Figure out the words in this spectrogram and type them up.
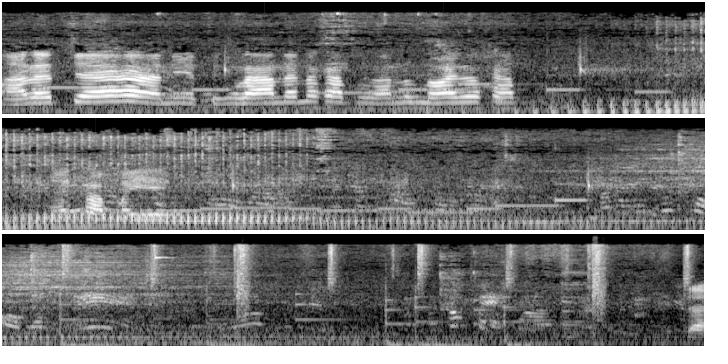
มาแล้วจ้าเนี่ยถึงร้านแล้วนะครับถึงร้านลุงน้อยแล้วครับแล้วขับมาเองจ้ะ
